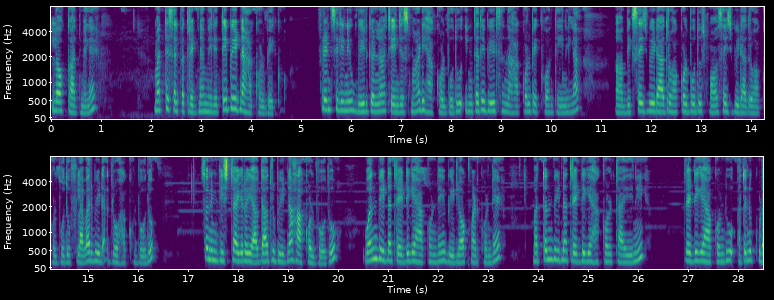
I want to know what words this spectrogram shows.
ಲಾಕ್ ಆದಮೇಲೆ ಮತ್ತೆ ಸ್ವಲ್ಪ ಥ್ರೆಡ್ನ ಮೇಲೆತ್ತಿ ಬೀಡನ್ನ ಹಾಕ್ಕೊಳ್ಬೇಕು. ಫ್ರೆಂಡ್ಸ್ ಇಲ್ಲಿ ನೀವು ಬೀಡ್ಗಳನ್ನ ಚೇಂಜಸ್ ಮಾಡಿ ಹಾಕ್ಕೊಳ್ಬೋದು. ಇಂಥದೇ ಬೀಡ್ಸನ್ನು ಹಾಕ್ಕೊಳ್ಬೇಕು ಅಂತ ಏನಿಲ್ಲ. ಬಿಗ್ ಸೈಜ್ ಬೀಡಾದರೂ ಹಾಕ್ಕೊಳ್ಬೋದು ಸ್ಮಾಲ್ ಸೈಜ್ ಬೀಡಾದರೂ ಹಾಕ್ಕೊಳ್ಬೋದು ಫ್ಲವರ್ ಬೀಡಾದರೂ ಹಾಕ್ಕೊಳ್ಬೋದು. ಸೊ ನಿಮ್ಗೆ ಇಷ್ಟ ಆಗಿರೋ ಯಾವುದಾದ್ರೂ ಬೀಡನ್ನ ಹಾಕ್ಕೊಳ್ಬೋದು ಒಂದು ಬೀಡನ್ನ ಥ್ರೆಡ್ಡಿಗೆ ಹಾಕ್ಕೊಂಡೆ ಬೀಡ್ ಲಾಕ್ ಮಾಡಿಕೊಂಡೆ. ಮತ್ತೊಂದು ಬೀಡನ್ನ ಥ್ರೆಡ್ಡಿಗೆ ಹಾಕ್ಕೊಳ್ತಾ ಇದ್ದೀನಿ. ಥ್ರೆಡ್ಡಿಗೆ ಹಾಕ್ಕೊಂಡು ಅದನ್ನು ಕೂಡ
